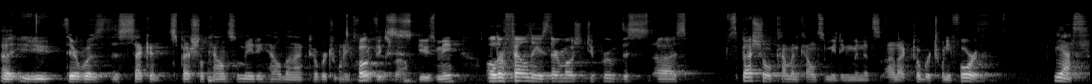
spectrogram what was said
Uh, you, there was the second special council meeting held on October Oh, 24th as well. excuse me. Alder Felde, is there a motion to approve this uh, special common council meeting minutes on October 24th? Yes.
